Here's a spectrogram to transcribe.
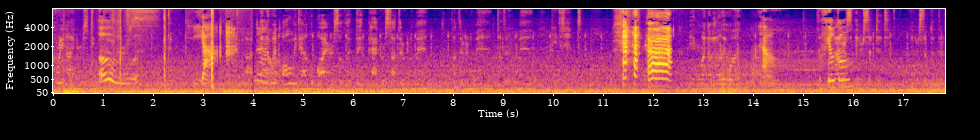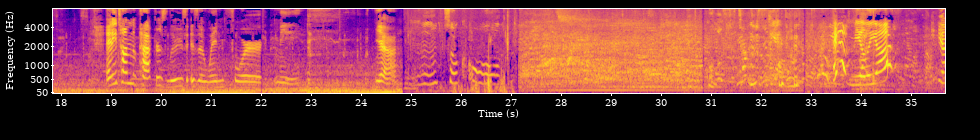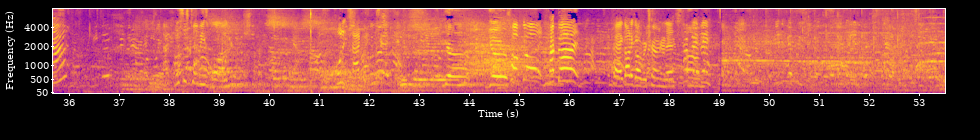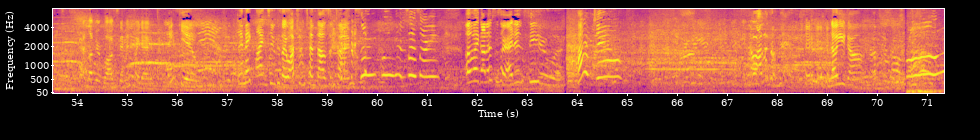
49ers. Oh, yeah. And it went all the way down the wire, so that the Packers thought they were going to win. Thought they were going to win. Thought they were going to win. They didn't. You want to know how they won? How? The Field goal? 49ers intercepted. Intercepted their thing. So. Anytime the Packers lose is a win for me. Yeah. Mm, so cold. hey, Amelia. Yeah. This is Colby's vlog. Hold it sideways. Yeah. Yeah. Top gun! Top gun. Okay, I gotta go return this. Um, I love your vlogs. They make my day. Thank you. They make mine too because I watch them 10,000 times. sorry, Chloe, I'm so sorry so sorry. I didn't see you. Hi, Jill. No, I look a mess. no, you don't. Oh.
